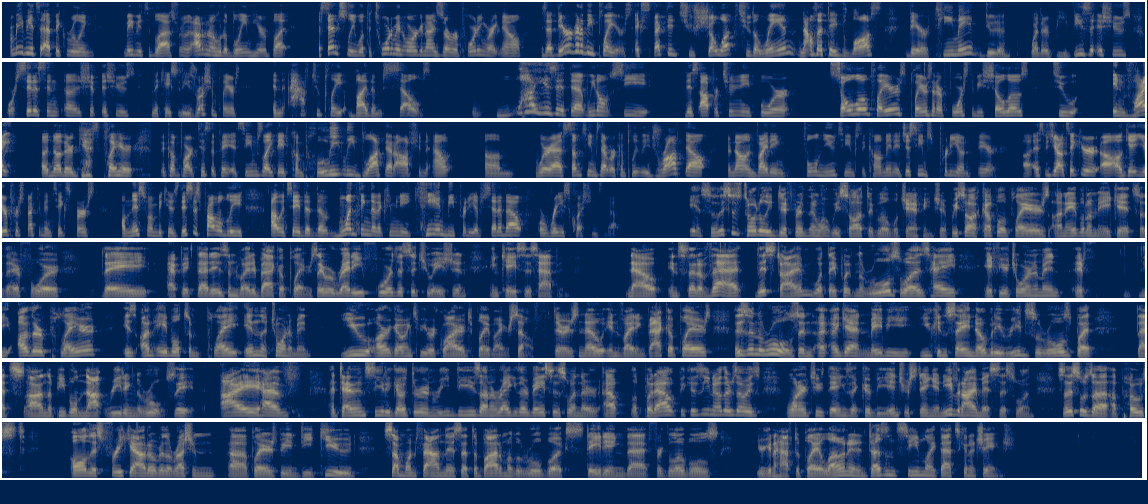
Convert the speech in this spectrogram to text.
or maybe it's epic ruling, maybe it's a blast ruling. I don't know who to blame here, but essentially what the tournament organizers are reporting right now is that there are going to be players expected to show up to the LAN now that they've lost their teammate due to whether it be visa issues or citizenship issues in the case of these Russian players and have to play by themselves. Why is it that we don't see this opportunity for solo players, players that are forced to be solos, to invite another guest player to come participate. It seems like they've completely blocked that option out. Um, whereas some teams that were completely dropped out, they're now inviting full new teams to come in. It just seems pretty unfair. Uh, SBG, I'll take your, uh, I'll get your perspective and takes first on this one because this is probably, I would say, that the one thing that the community can be pretty upset about or raise questions about. Yeah, so this is totally different than what we saw at the Global Championship. We saw a couple of players unable to make it, so therefore they Epic that is invited backup players. They were ready for the situation in case this happened. Now, instead of that, this time what they put in the rules was, hey, if your tournament if the other player is unable to play in the tournament, you are going to be required to play by yourself. There is no inviting backup players. This is in the rules. And uh, again, maybe you can say nobody reads the rules, but that's on the people not reading the rules. It, I have a tendency to go through and read these on a regular basis when they're out put out because you know there's always one or two things that could be interesting and even I missed this one. So this was a, a post all this freak out over the Russian uh, players being DQ'd. Someone found this at the bottom of the rule book stating that for globals you're going to have to play alone and it doesn't seem like that's going to change.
